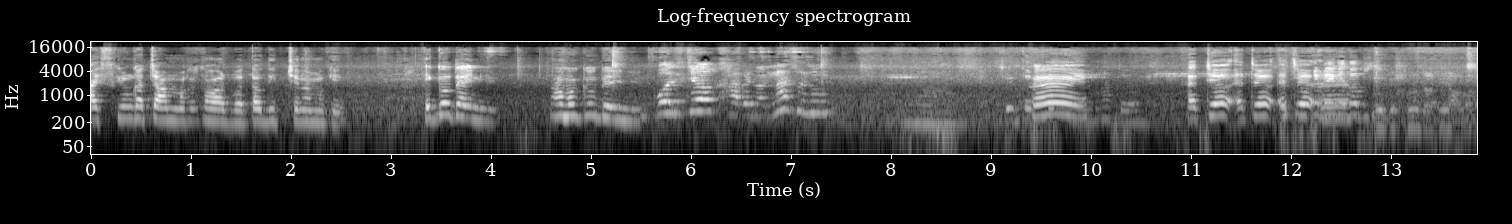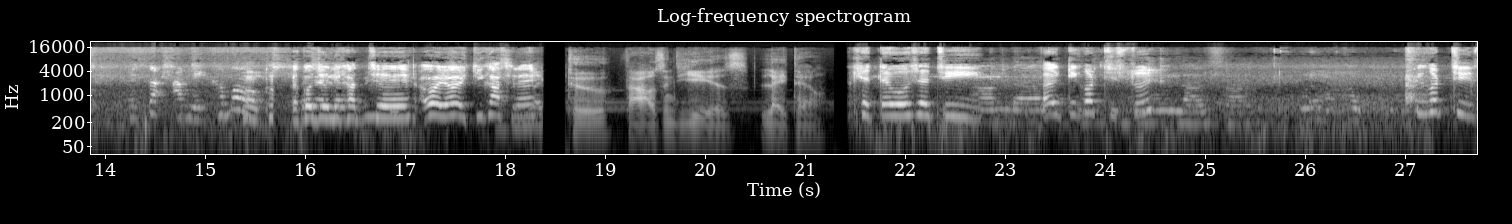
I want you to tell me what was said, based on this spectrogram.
আইসক্রিম খাচ্ছে আম্মাকে খাওয়ার পর তাও দিচ্ছে না আমাকে। একেও দেয়নি। আমাকেও দেয়নি। বলছো খাবে না না শুনুন দেখো জেলি খাচ্ছে। ওই ওই কি খাস রে? 2,000 years later. খেতে বসেছি। কি করছিস তুই? কি করছিস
